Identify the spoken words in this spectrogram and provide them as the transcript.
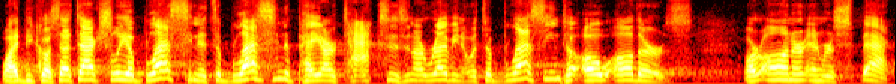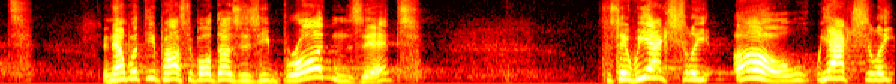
Why? Because that's actually a blessing. It's a blessing to pay our taxes and our revenue, it's a blessing to owe others our honor and respect. And now, what the Apostle Paul does is he broadens it to say we actually owe, we actually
